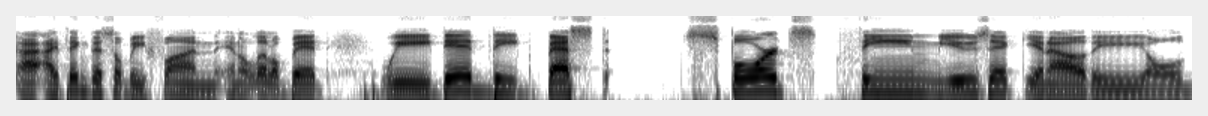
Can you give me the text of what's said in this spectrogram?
I I think this will be fun in a little bit. We did the best sports theme music. You know, the old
